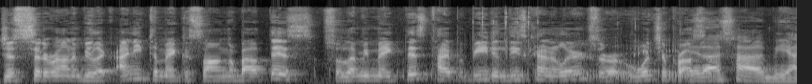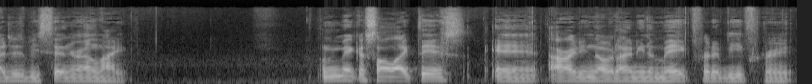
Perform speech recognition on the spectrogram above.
just sit around and be like, I need to make a song about this, so let me make this type of beat and these kind of lyrics, or what's your process? Yeah, that's how it be. I just be sitting around like, let me make a song like this, and I already know what I need to make for the beat for it.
